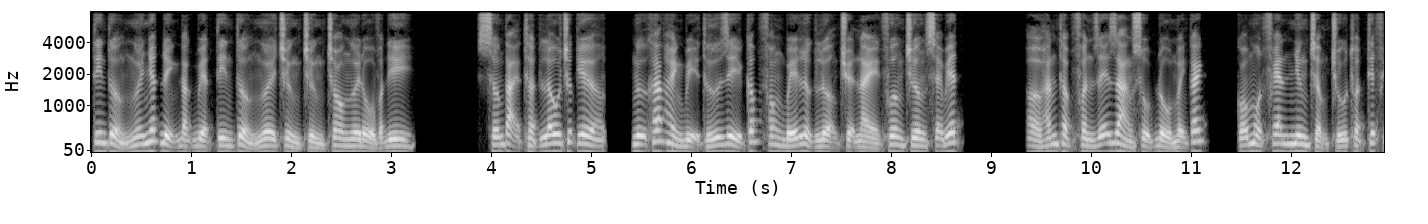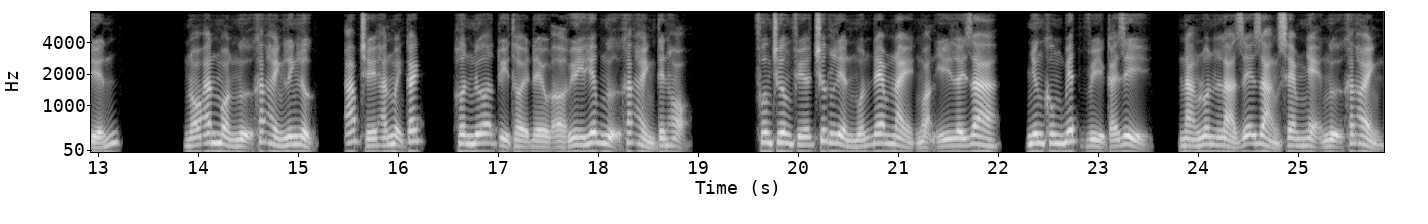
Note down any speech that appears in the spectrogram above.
tin tưởng ngươi nhất định đặc biệt tin tưởng ngươi chừng chừng cho ngươi đổ vật đi. Sớm tại thật lâu trước kia, ngự khắc hành bị thứ gì cấp phong bế lực lượng chuyện này Phương Trương sẽ biết. Ở hắn thập phần dễ dàng sụp đổ mệnh cách, có một phen nhưng chậm chú thuật thiết phiến. Nó ăn mòn ngự khắc hành linh lực, áp chế hắn mệnh cách, hơn nữa tùy thời đều ở uy hiếp ngự khắc hành tên họ. Phương Trương phía trước liền muốn đem này ngoạn ý lấy ra, nhưng không biết vì cái gì, nàng luôn là dễ dàng xem nhẹ ngự khắc hành.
